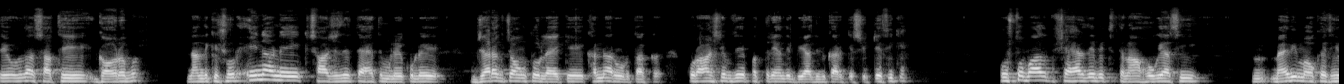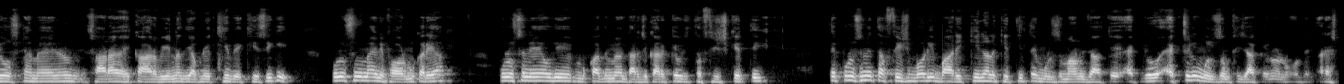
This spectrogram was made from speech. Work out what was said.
ਤੇ ਉਹਦਾ ਸਾਥੀ ਗੌਰਵ ਨੰਦ ਕਿਸ਼ੋਰ ਇਹਨਾਂ ਨੇ ਇੱਕ ਸਾਜ਼ਿਸ਼ ਦੇ ਤਹਿਤ ਮਲੇਕੋਲੇ ਜਰਗ ਚੌਂਕ ਤੋਂ ਲੈ ਕੇ ਖੰਨਾ ਰੋਡ ਤੱਕ ਕੁਰਾਨ ਸ਼ਰੀਫ ਦੇ ਪੱਤਰਿਆਂ ਦੀ ਬੇਅਦਬੀ ਕਰਕੇ ਸਿੱਟੇ ਸੀਗੇ। ਉਸ ਤੋਂ ਬਾਅਦ ਸ਼ਹਿਰ ਦੇ ਵਿੱਚ ਤਣਾਅ ਹੋ ਗਿਆ ਸੀ। ਮ- ਵੀ ਮੌਕੇ ਤੇ ਉਸ ਟਾਈਮ ਮੈਂ ਇਹਨਾਂ ਨੂੰ ਸਾਰਾ ਇਹ ਕਾਰਵਾਈ ਇਹਨਾਂ ਦੀ ਆਪਣੀ ਅੱਖੀਂ ਵੇਖੀ ਸੀਗੀ। ਪੁਲਿਸ ਨੂੰ ਮੈਂ ਇਨਫੋਰਮ ਕਰਿਆ। ਪੁਲਿਸ ਨੇ ਉਹਦੀ ਮੁਕੱਦਮਾ ਦਰਜ ਕਰਕੇ ਉਹਦੀ ਤਫਤੀਸ਼ ਕੀਤੀ ਤੇ ਪੁਲਿਸ ਨੇ ਤਫਤੀਸ਼ ਬੜੀ ਬਾਰੀਕੀ ਨਾਲ ਕੀਤੀ ਤੇ ਮੁਲਜ਼ਮਾਂ ਨੂੰ ਜਾ ਕੇ ਜੋ ਐਕਚੁਅਲੀ ਮੁਲਜ਼ਮ ਸੀ ਜਾ ਕੇ ਉਹਨਾਂ ਨੂੰ ਉਹਦੇ ਅਰੈਸਟ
